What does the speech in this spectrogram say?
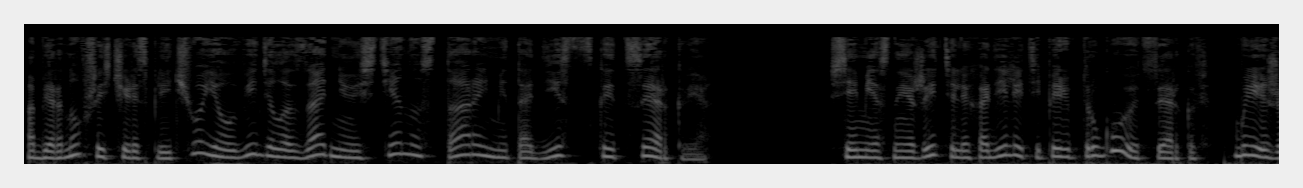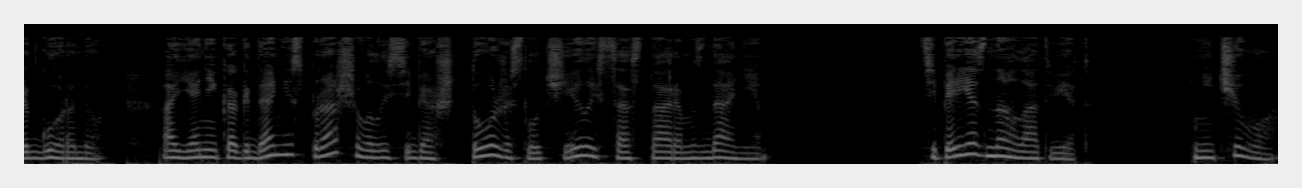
Обернувшись через плечо, я увидела заднюю стену старой методистской церкви. Все местные жители ходили теперь в другую церковь, ближе к городу, а я никогда не спрашивала себя, что же случилось со старым зданием. Теперь я знала ответ. Ничего.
